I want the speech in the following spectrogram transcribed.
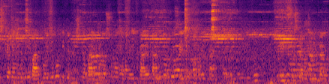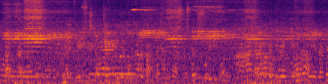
ডিসটাকে আমি থেকে বার করে দেবো, কিন্তু ডিসটা বার করার সময় আমার এই কারে টান করবে সেই জন্য আমার এই কিন্তু আমাকে আস্তে আস্তে দিতে হবে। আমাকে কী হবে? আমি এটাকে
